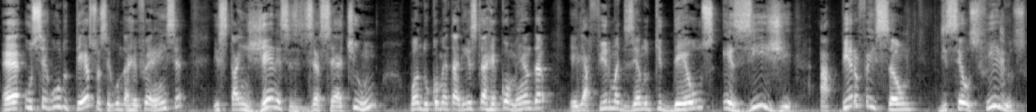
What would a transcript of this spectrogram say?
É, o segundo texto, a segunda referência, está em Gênesis 17, 1, quando o comentarista recomenda, ele afirma dizendo que Deus exige a perfeição de seus filhos.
